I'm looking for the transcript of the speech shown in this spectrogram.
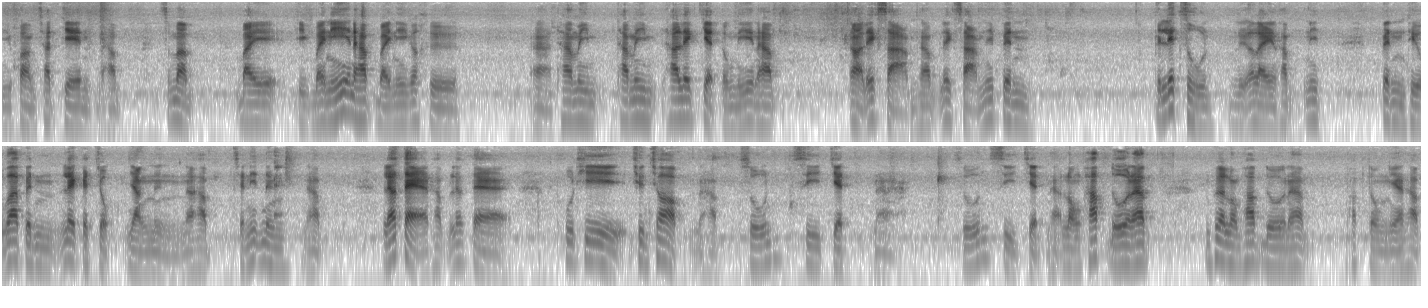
มีความชัดเจนนะครับสำหรับใบอีกใบนี้นะครับ ใบนี้ก็คืออ่าถ้าไม่ถ้าไม่ถ้าเลข7ตรงนี้นะครับอ่าเลข3นะครับเลข3นี่เป็นเป็นเลขศูนย์หรืออะไรนะครับนี่ เป็นถือว่าเป็นเลขกระจกอย่างหนึ่งนะครับ ชนิดหนึ่งนะครับ แล้วแต่ครับแล้วแต่ผู้ที่ชื่นชอบนะครับ 047นะ047นะลองพับดูนะครับ เพื่อนลองพับดูนะครับ พับตรงนี้ครับ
